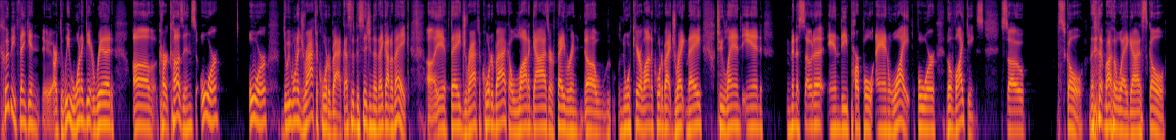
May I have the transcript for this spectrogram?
could be thinking, or do we want to get rid of Kirk Cousins, or or do we want to draft a quarterback? That's the decision that they got to make. Uh, if they draft a quarterback, a lot of guys are favoring uh, North Carolina quarterback Drake Maye to land in Minnesota in the purple and white for the Vikings. So Skull, by the way, guys, Skull.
